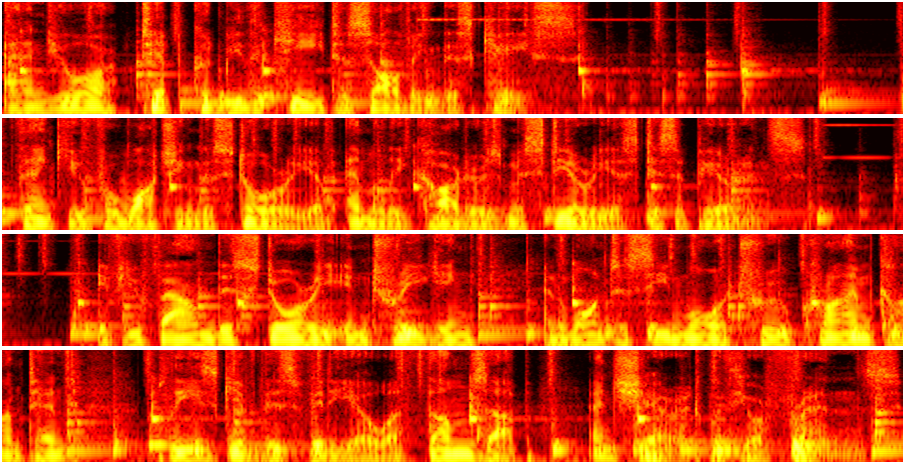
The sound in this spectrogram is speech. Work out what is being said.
and your tip could be the key to solving this case. Thank you for watching the story of Emily Carter's mysterious disappearance. If you found this story intriguing and want to see more true crime content, please give this video a thumbs up and share it with your friends.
